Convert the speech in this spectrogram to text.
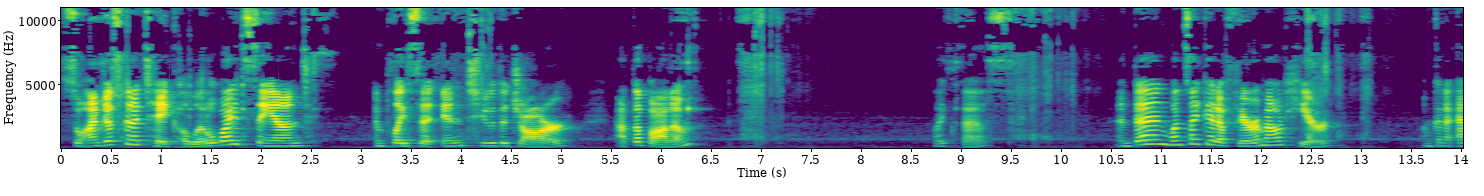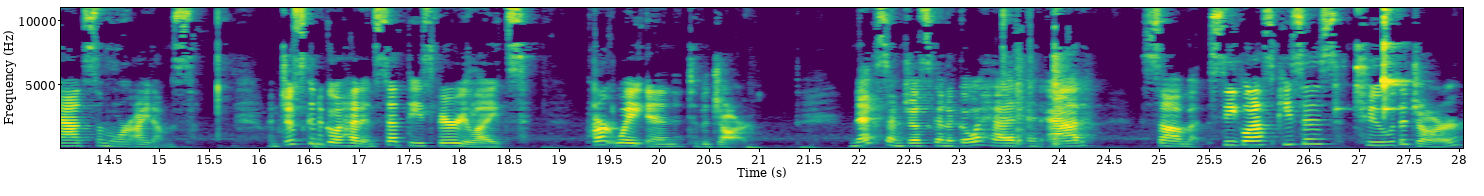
So I'm just gonna take a little white sand and place it into the jar at the bottom like this. And then once I get a fair amount here, I'm gonna add some more items. I'm just gonna go ahead and set these fairy lights part way into the jar. Next, I'm just gonna go ahead and add some sea glass pieces to the jar.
